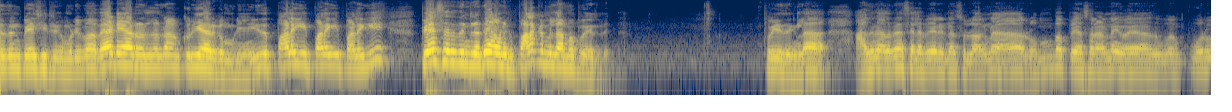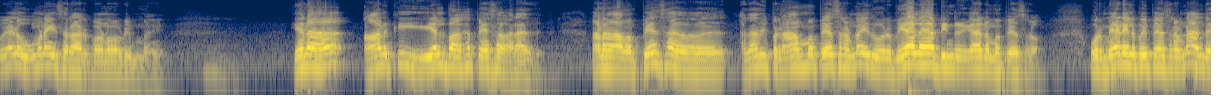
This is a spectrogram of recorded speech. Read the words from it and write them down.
இதுன்னு பேசிகிட்டு இருக்க முடியுமா? வேட்டையாடுறதுல தான் குறியாக இருக்க முடியும். இது பழகி பழகி பழகி பேசுறதுன்றதே அவனுக்கு பழக்கம் இல்லாமல் போயிடுது புரியுதுங்களா? அதனால தான் சில பேர் என்ன சொல்லுவாங்கன்னா ரொம்ப பேசுகிறான்னா அது ஒரு- ஒருவேளை உமனைசராக இருப்பானோ அப்படிம்பாங்க. ஏன்னா ஆணுக்கு இயல்பாக பேச வராது. ஆனால் அவன் பேச அதாவது இப்போ நாம் பேசுகிறோம்னா இது ஒரு வேலை அப்படின்றதுக்காக நம்ம பேசுகிறோம் ஒரு மேடையில் போய் பேசுகிறோம்னா அந்த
